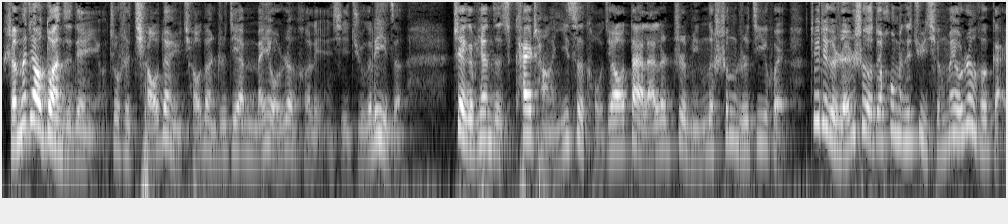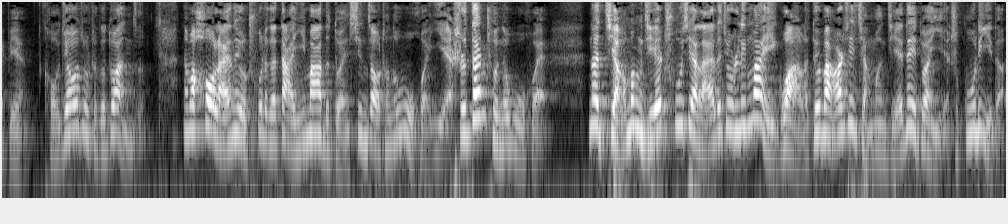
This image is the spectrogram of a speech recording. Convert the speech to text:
什么叫段子电影？就是桥段与桥段之间没有任何联系。举个例子。这个片子开场一次口交带来了志明的升职机会，对这个人设对后面的剧情没有任何改变，口交就是个段子。那么后来呢，又出了个大姨妈的短信造成的误会，也是单纯的误会。那蒋梦婕出现来了，就是另外一卦了，对吧？而且蒋梦婕那段也是孤立的。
